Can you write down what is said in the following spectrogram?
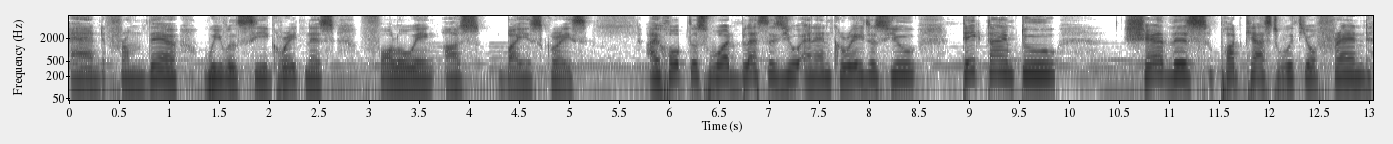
and from there we will see greatness following us by his grace I hope this word blesses you and encourages you take time to share this podcast with your friend.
